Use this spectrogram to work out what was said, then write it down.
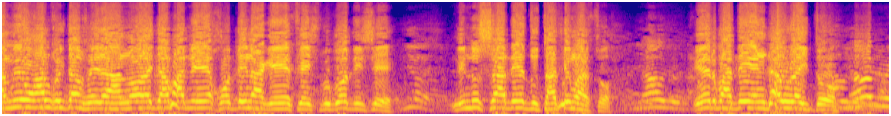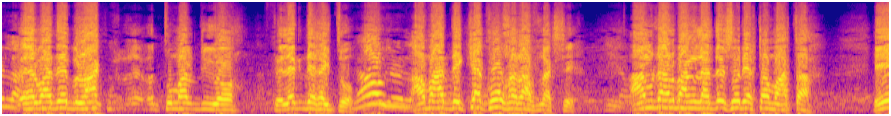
আমি ভালো কইতাম সেটা নয় জামানে কদিন আগে ফেসবুকও দিছে। নিনুসাদে দুটাতে মারতো। এর বাদে এন্ডা উড়াইতো। এর বাদে ব্লাক তোমার দিও বেলেগ দেখাইতো। আমার দেখিয়া খুব খারাপ লাগছে। আমরা বাংলাদেশের একটা মাথা এ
